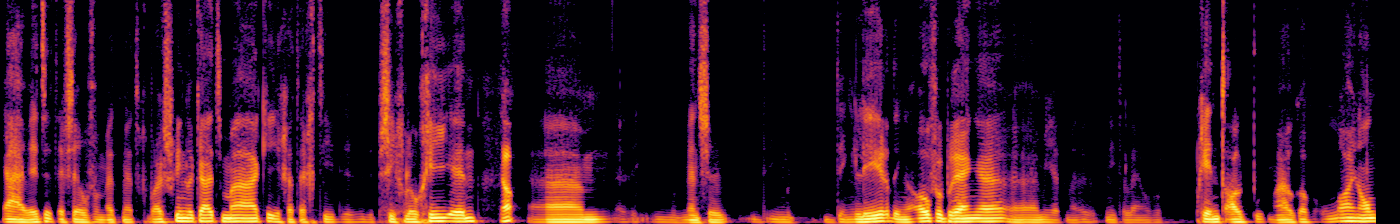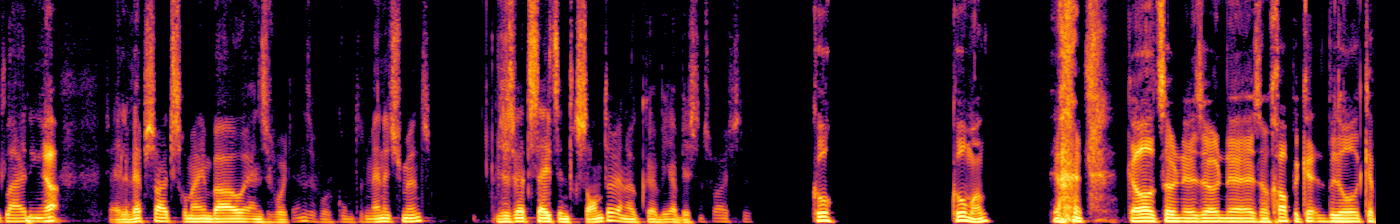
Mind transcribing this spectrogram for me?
ja, weet het heeft heel veel met, met gebruiksvriendelijkheid te maken. Je gaat echt die, de, de psychologie in. Ja. Ehm, je moet mensen, je moet dingen leren, dingen overbrengen. Ehm, je hebt het niet alleen over print output, maar ook over online handleidingen. Ja. Dus hele websites eromheen bouwen, enzovoort, enzovoort. Content management. Dus het werd steeds interessanter en ook uh, ja, business-wise. Dus. Cool. Cool, man. Ja, ik had altijd zo'n eh, zo'n eh, zo'n grap. Ik, eh, bedoel, ik, heb,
